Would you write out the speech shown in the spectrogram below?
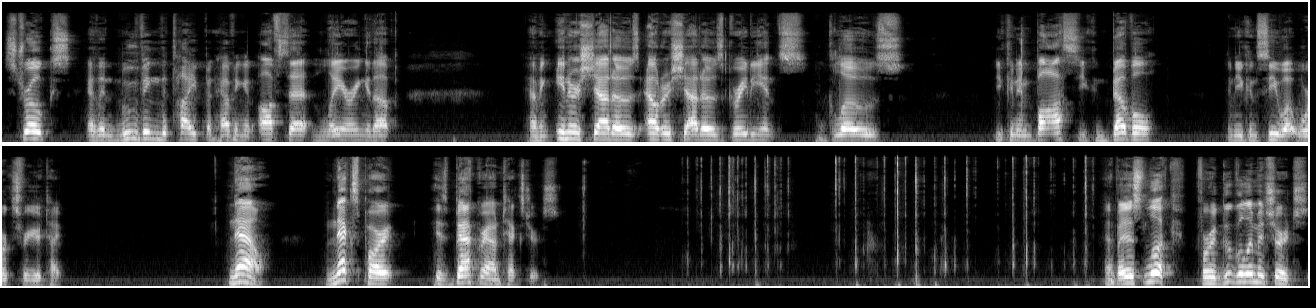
strokes and then moving the type and having an offset and layering it up. Having inner shadows, outer shadows, gradients, glows. You can emboss, you can bevel, and you can see what works for your type. Now, next part is background textures. And if I just look for a Google image search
